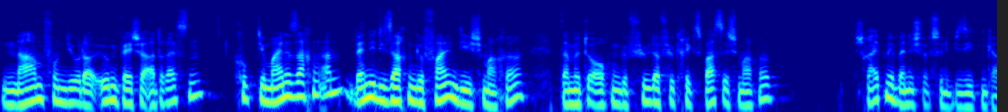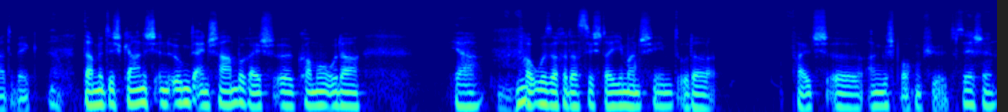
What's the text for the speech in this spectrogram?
Namen von dir oder irgendwelche Adressen. Guck dir meine Sachen an, wenn dir die Sachen gefallen, die ich mache, damit du auch ein Gefühl dafür kriegst, was ich mache, schreib mir, wenn ich wirfst du die Visitenkarte weg. Ja. Damit ich gar nicht in irgendeinen Schambereich äh, komme oder ja, Mhm. verursache, dass sich da jemand schämt oder falsch äh, angesprochen fühlt. Sehr schön.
